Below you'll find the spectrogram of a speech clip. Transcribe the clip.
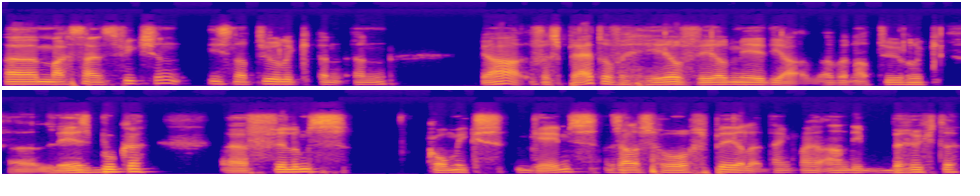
Uh, maar science fiction is natuurlijk een, een, ja, verspreid over heel veel media. We hebben natuurlijk uh, leesboeken, films, comics, games, zelfs hoorspelen. Denk maar aan die beruchte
